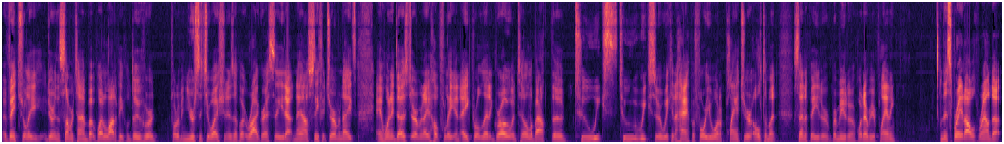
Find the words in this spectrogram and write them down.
eventually during the summertime. But what a lot of people do who are sort of in your situation is I put ryegrass seed out now, see if it germinates, and when it does germinate, hopefully in April, let it grow until about the two weeks, two weeks or a week and a half before you want to plant your ultimate centipede or Bermuda or whatever you're planting. And then spray it all with Roundup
